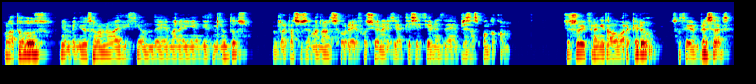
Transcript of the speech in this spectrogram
Hola a todos, bienvenidos a una nueva edición de Money en 10 minutos, el repaso semanal sobre fusiones y adquisiciones de empresas.com. Yo soy Frank Hidalgo Barquero, socio de Empresax,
